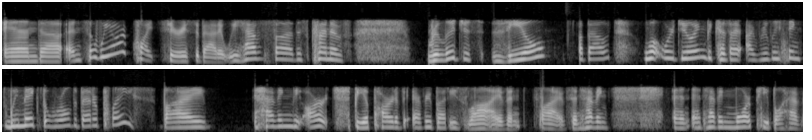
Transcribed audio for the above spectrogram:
And uh, and so we are quite serious about it. We have uh, this kind of religious zeal about what we're doing because I, I really think we make the world a better place by having the arts be a part of everybody's life and lives and having and, and having more people have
